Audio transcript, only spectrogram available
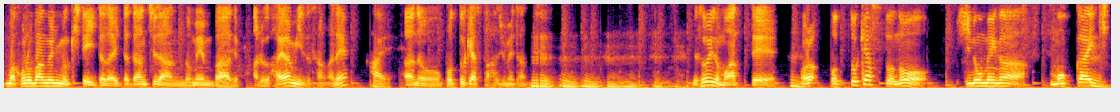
ーまあ、この番組にも来ていただいた団地団のメンバーでもある早水さんがね、はい。あのーポッドキャスト始めたんですよ。うんうんうんうんうんうん。でそういうのもあって、うん。あら、ポッドキャストの日の目が、もう一回き、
